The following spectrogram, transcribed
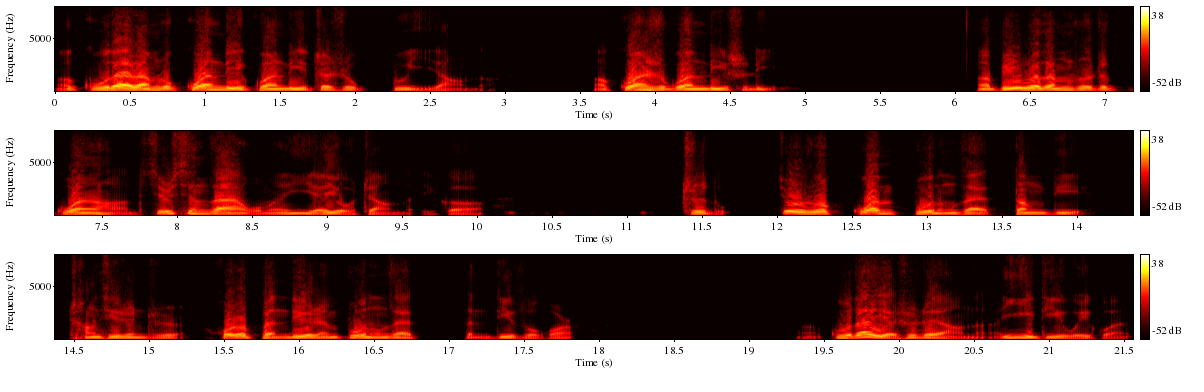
呃，古代咱们说官吏，官吏这是不一样的啊，官是官，吏是吏。啊，比如说咱们说这官哈，其实现在我们也有这样的一个制度。就是说，官不能在当地长期任职，或者本地人不能在本地做官古代也是这样的，异地为官。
